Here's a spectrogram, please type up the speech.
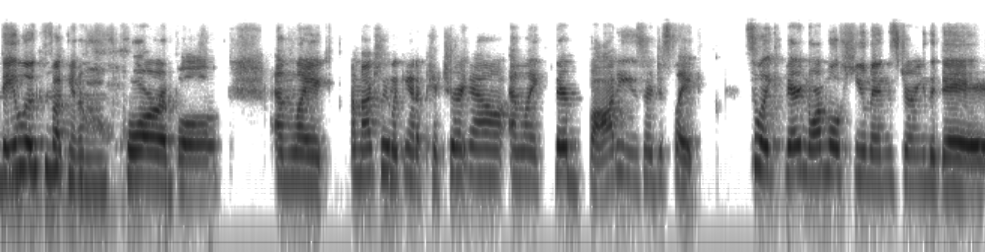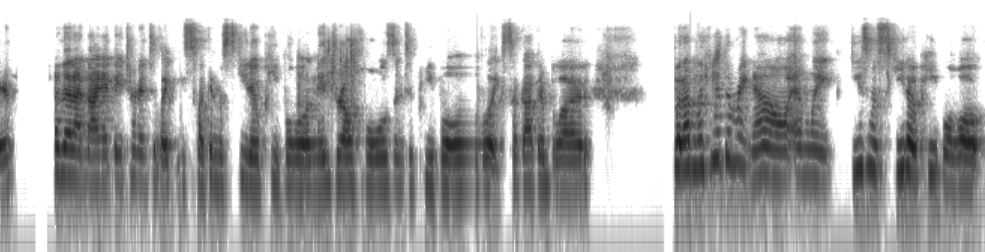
they look mm-hmm. fucking horrible. And like I'm actually looking at a picture right now, and like their bodies are just like so like they're normal humans during the day. And then at night they turn into like these fucking mosquito people and they drill holes into people to like suck out their blood. But I'm looking at them right now, and like these mosquito people,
